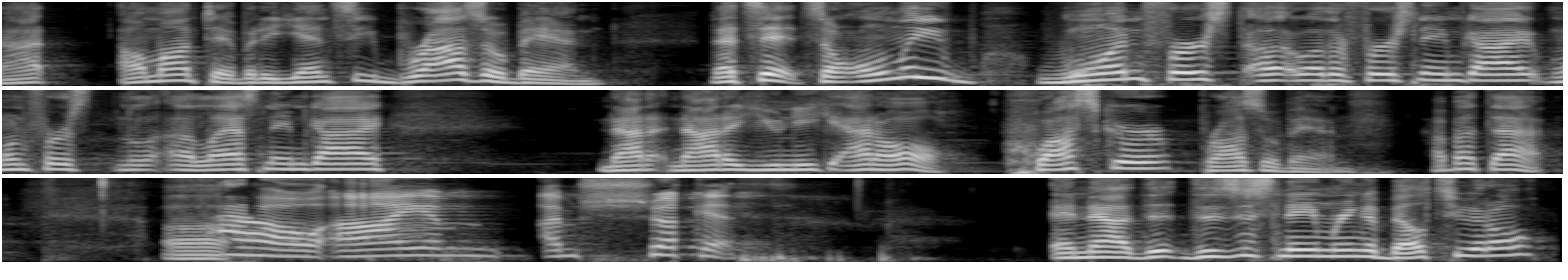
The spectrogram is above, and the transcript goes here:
not Almonte, but a Yhency Brazoban. That's it. So only one first uh, other first name guy, one first uh, last name guy, not not a unique at all. Huascar Brazoban. How about that? Uh, wow, I am I'm shooketh. And now, th- does this name ring a bell to you at all?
